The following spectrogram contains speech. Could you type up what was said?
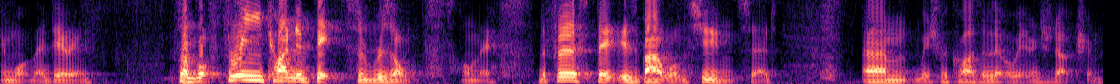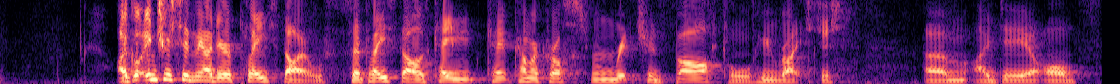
in what they're doing. So I've got three kind of bits of results on this. The first bit is about what the students said, um, which requires a little bit of introduction. I got interested in the idea of play styles. So play styles came, came come across from Richard Bartle, who writes this um, idea of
